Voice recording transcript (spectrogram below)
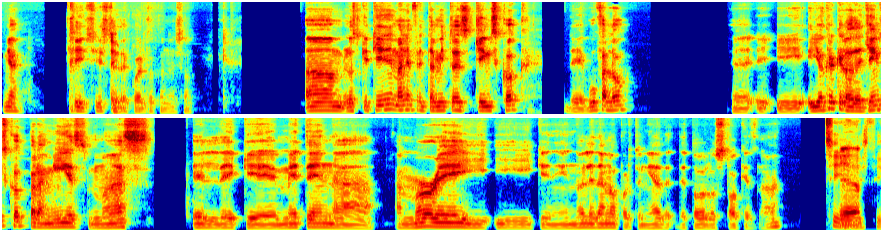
Ya. Sí, sí, estoy Sí. de acuerdo con eso. Um, los que tienen mal enfrentamiento es James Cook de Buffalo. Eh, y, y- y yo creo que lo de James Cook para mí es más el de que meten a, a Murray y, y que no le dan la oportunidad de, de todos los toques, ¿no? Sí, Yeah. sí.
